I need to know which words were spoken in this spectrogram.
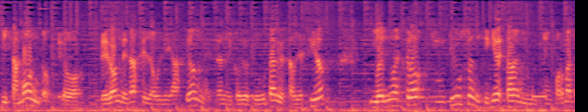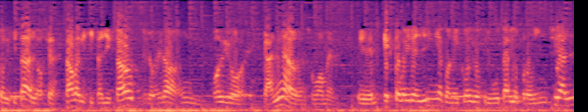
fija montos, pero de dónde nace la obligación está en el código tributario establecido y el nuestro incluso ni siquiera estaba en, formato digital, o sea, estaba digitalizado, pero era un código escaneado en su momento. Eh, esto va a ir en línea con el código tributario provincial,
